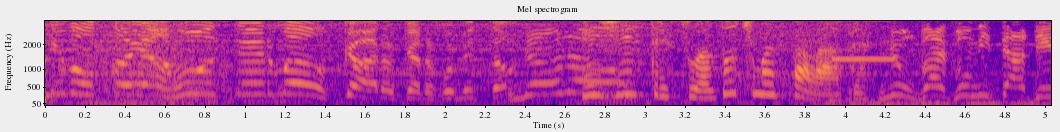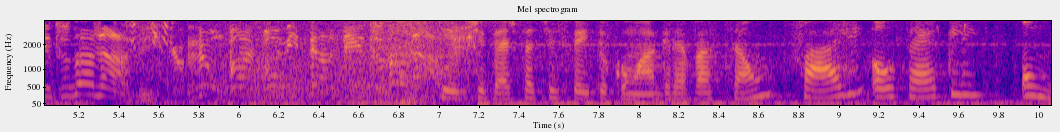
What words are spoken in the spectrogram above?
Que montanha russa, irmão! Cara, eu quero vomitar. Não, não! Registre suas últimas palavras. Não vai vomitar dentro da nave! Não vai vomitar dentro da nave! Se estiver satisfeito com a gravação, fale ou tecle 1.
